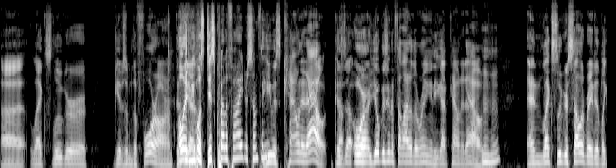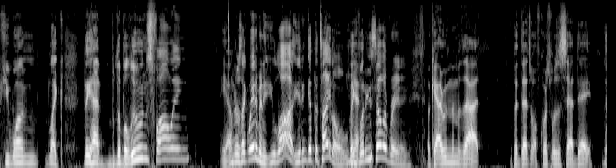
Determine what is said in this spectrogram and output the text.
Uh, Lex Luger gives him the forearm. Oh, and he has- was disqualified or something. he was counted out because uh, or Yokozuna fell out of the ring and he got counted out. Mm-hmm. And Lex Luger celebrated like he won. Like they had the balloons falling. yeah. And it was like, wait a minute, you lost. You didn't get the title. Like, Yeah. what are you celebrating? Okay, I remember that, but that of course was a sad day.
